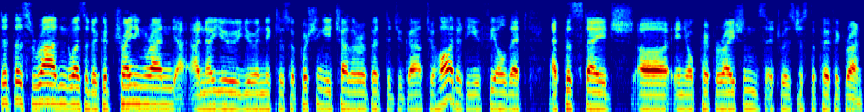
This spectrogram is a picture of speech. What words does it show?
Did this run was it a good training run? I know you you and Nicholas were pushing each other a bit. Did you go out too hard, or do you feel that at this stage uh, in your preparations it was just the perfect run?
